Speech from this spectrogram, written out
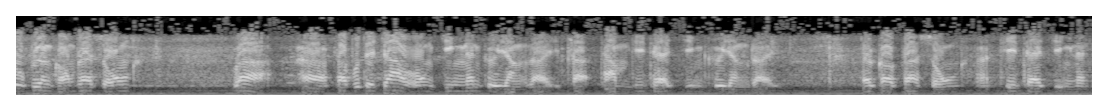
รุปเรื่องของพระสงฆ์ว่าพระพุทธเจ้าองค์จริงนั่นคืออย่างไร พระธรรมที่แท้จริงคืออย่างไร แล้วก็พระสงฆ์ที่แท้จริงนั่น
